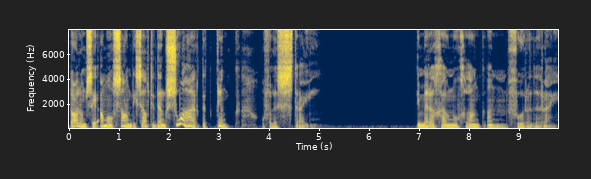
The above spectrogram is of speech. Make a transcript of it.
daarom sê almal saam dieselfde ding so hard dit klink of hulle stry. Die middag hou nog lank aan voor hulle ry.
